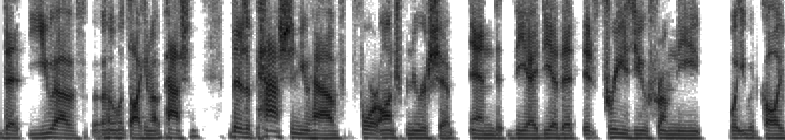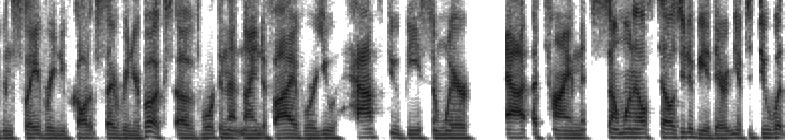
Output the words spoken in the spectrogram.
that you have, we're talking about passion. There's a passion you have for entrepreneurship and the idea that it frees you from the what you would call even slavery, and you've called it slavery in your books, of working that nine to five where you have to be somewhere at a time that someone else tells you to be there and you have to do what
